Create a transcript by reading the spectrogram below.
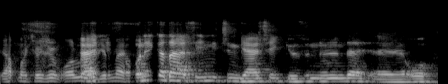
Yapma çocuğum. Oraya Yani girme. o ne kadar senin için gerçek gözünün önünde e, o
